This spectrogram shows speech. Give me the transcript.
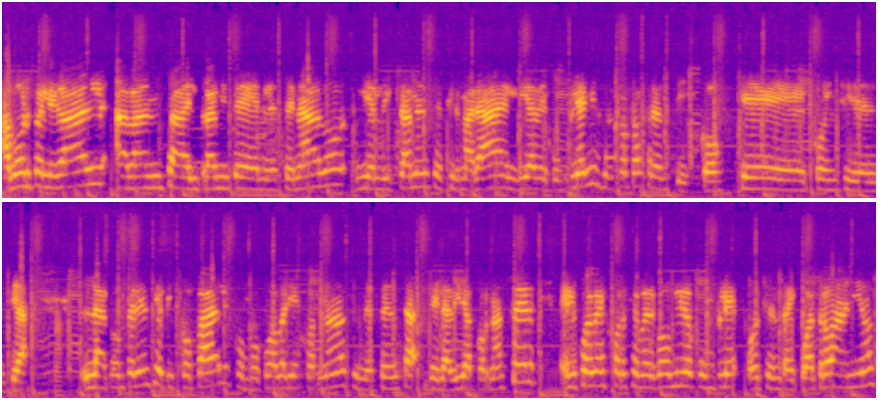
Aborto legal, avanza el trámite en el Senado y el dictamen se firmará el día de cumpleaños del Papa Francisco. Qué coincidencia. La conferencia episcopal convocó a varias jornadas en defensa de la vida por nacer. El jueves Jorge Bergoglio cumple 84 años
